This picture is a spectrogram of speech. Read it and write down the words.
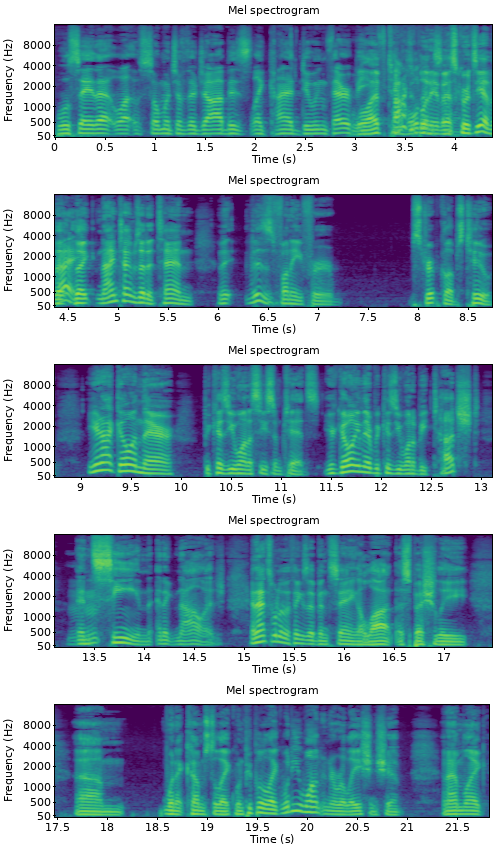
will say that so much of their job is like kind of doing therapy. Well, I've talked to plenty of escorts. Yeah, Right. like nine times out of ten, this is funny for strip clubs too. You're not going there because you want to see some tits. You're going there because you want to be touched Mm-hmm. and seen and acknowledged. And that's one of the things I've been saying a lot, especially um, when it comes to like when people are like, "What do you want in a relationship?" And I'm like,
